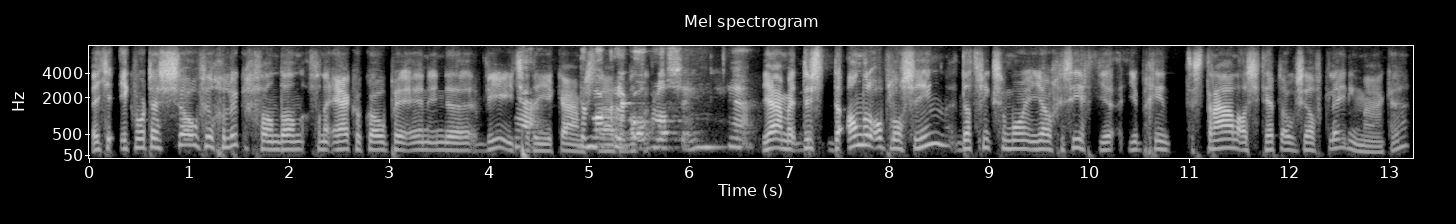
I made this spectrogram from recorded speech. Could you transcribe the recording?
Weet je, ik word daar zoveel gelukkig van dan van een airco kopen en in de, weer iets Ja, wat in je kamer De staat. makkelijke Wat- oplossing. Ja. ja, maar dus de andere oplossing, dat vind ik zo mooi in jouw gezicht. Je, je begint te stralen als je het hebt over zelf kleding maken.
